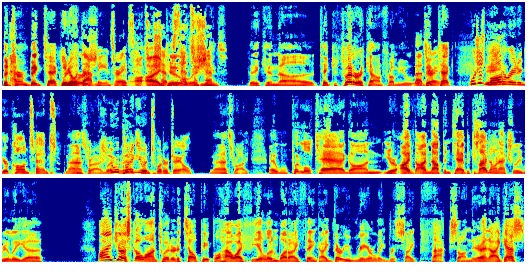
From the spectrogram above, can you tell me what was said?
The term big tech. You know what that means, right? Uh, I Censorship, do. censorship. It means they can uh, take your Twitter account from you. That's big right. tech. We're just eh, moderating your content. That's right. and we're putting you in Twitter jail. That's right. And we'll put a little tag on your. I've I've not been tagged because I don't actually really. Uh, I just go on Twitter to tell people how I feel and what I think. I very rarely recite facts on there, and I guess.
